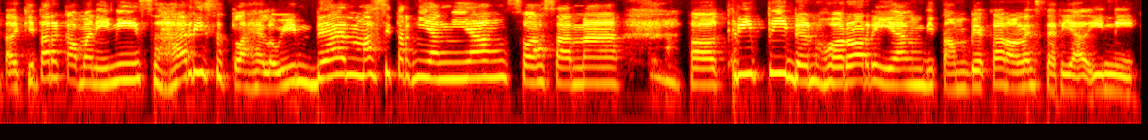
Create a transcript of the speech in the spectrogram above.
Uh, kita rekaman ini sehari setelah Halloween dan masih terngiang-ngiang suasana uh, creepy dan horor yang ditampilkan oleh serial ini.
